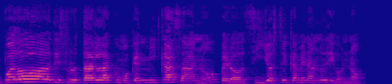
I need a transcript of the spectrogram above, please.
puedo disfrutarla como que en mi casa, ¿no? Pero si yo estoy caminando digo, no,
